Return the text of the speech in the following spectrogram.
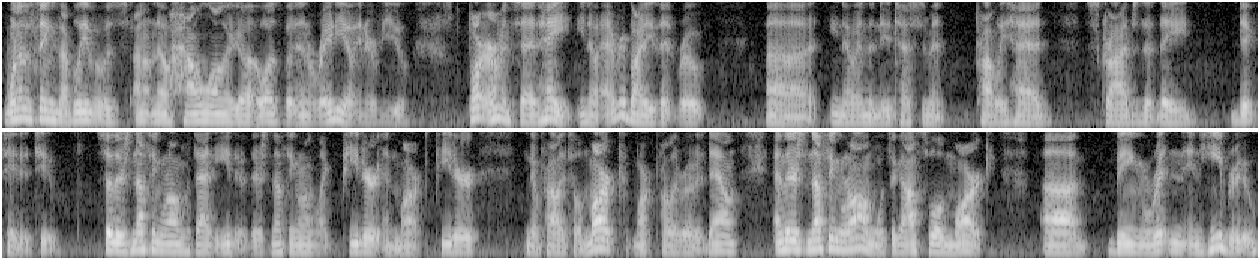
one of the things I believe it was, I don't know how long ago it was, but in a radio interview, Bart Ehrman said, hey, you know, everybody that wrote, uh, you know, in the New Testament probably had scribes that they dictated to. So there's nothing wrong with that either. There's nothing wrong like Peter and Mark. Peter, you know, probably told Mark. Mark probably wrote it down. And there's nothing wrong with the Gospel of Mark uh, being written in Hebrew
